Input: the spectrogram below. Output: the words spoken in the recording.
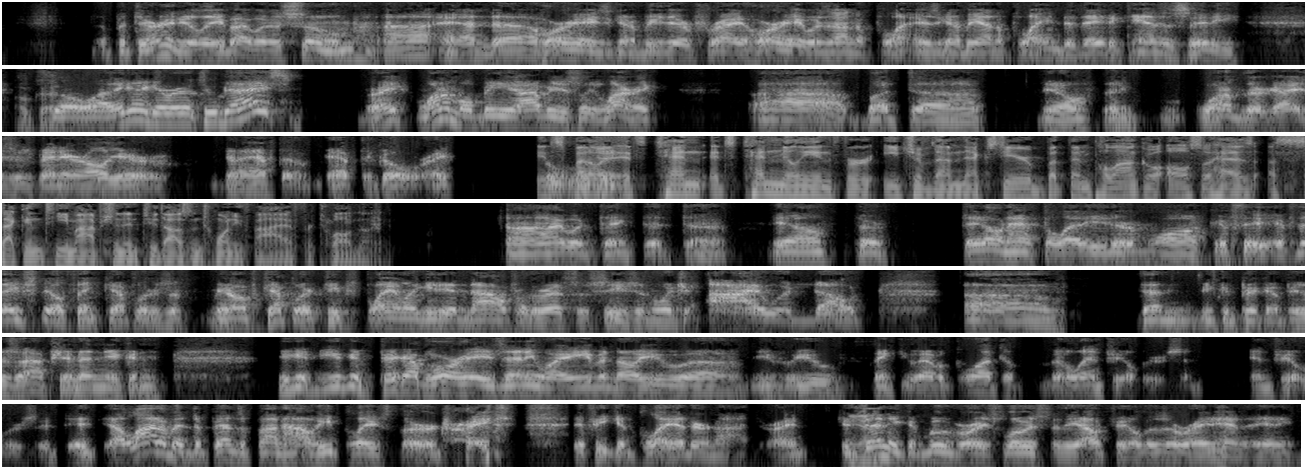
paternity leave, I would assume, uh, and uh, is going to be there Friday. Jorge was on the plane. Is going to be on the plane today to Kansas City. Okay. So uh, they got to get rid of two guys, right? One of them will be obviously Larnach, uh, but uh, you know, they, one of their guys who's been here all year going to have to have to go, right? It's by the way, it's ten. It's ten million for each of them next year. But then Polanco also has a second team option in 2025 for 12 million. Uh, I would think that uh, you know they're they don't have to let either of them walk if they if they still think Kepler's a you know if Kepler keeps playing like he did now for the rest of the season, which I would doubt. Uh, then you can pick up his option, and you can you can you can pick up Jorge's anyway, even though you uh, you you think you have a glut of middle infielders and infielders. It, it, a lot of it depends upon how he plays third, right? if he can play it or not, right? Because yeah. then you can move Royce Lewis to the outfield as a right-handed hitting.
